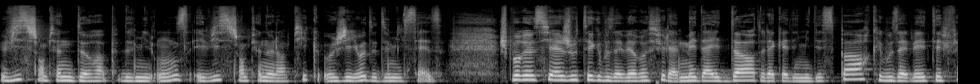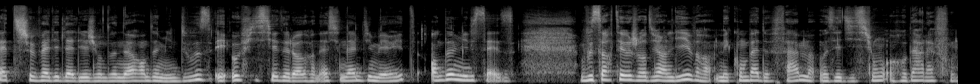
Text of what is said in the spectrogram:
vice-championne d'Europe 2011 et vice-championne olympique au JO de 2016. Je pourrais aussi ajouter que vous avez reçu la médaille d'or de l'Académie des sports, que vous avez été faite chevalier de la Légion d'honneur en 2012 et officier de l'Ordre national du mérite en 2016. Vous sortez aujourd'hui un livre, Mes combats de femmes, aux éditions Robert Laffont.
